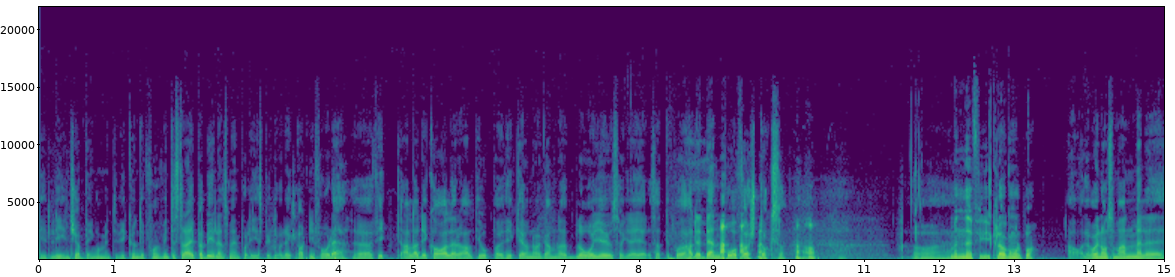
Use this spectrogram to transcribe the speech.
i Linköping om inte vi kunde få, vi inte stripa bilen som en polisbil. Och det är klart ni får det. Så Jag fick alla dekaler och alltihopa. Vi fick även några gamla blåljus och grejer. Så att det på, hade den på först också. Och, Men det fick ju klagomål på. Ja, det var ju någon som anmälde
